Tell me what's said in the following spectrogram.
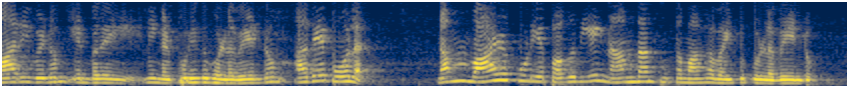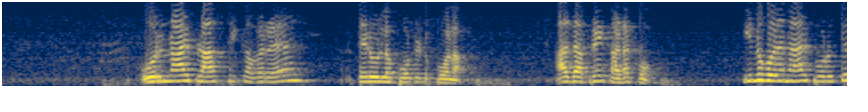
மாறிவிடும் என்பதை நீங்கள் புரிந்து கொள்ள வேண்டும். அதே போல் நம் வாழக்கூடிய பகுதியை நாம் தான் சுத்தமாக வைத்துக்கொள்ள வேண்டும். ஒரு நாள் பிளாஸ்டிக் கவரை தெருவில் போட்டுட்டு போகலாம் அது அப்படியே கிடக்கும். இன்னும் கொஞ்ச நாள் பொறுத்து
